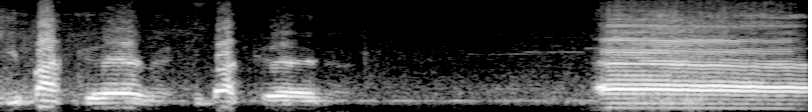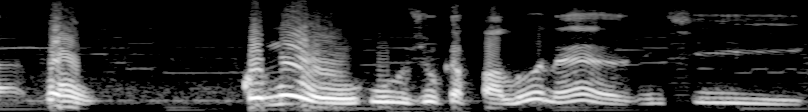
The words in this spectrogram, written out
Que bacana, que bacana. Ah, bom, como o Juca falou, né, a gente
